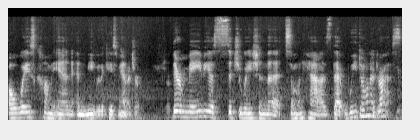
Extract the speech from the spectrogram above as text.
always come in and meet with a case manager there may be a situation that someone has that we don't address.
